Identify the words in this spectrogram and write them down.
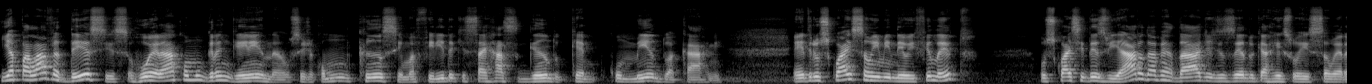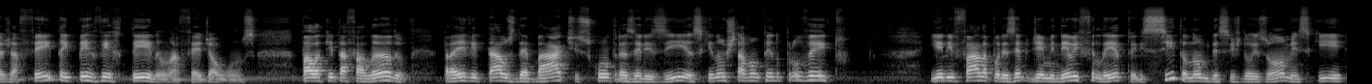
E a palavra desses roerá como gangrena, ou seja, como um câncer, uma ferida que sai rasgando, que é comendo a carne. Entre os quais são Emineu e Fileto, os quais se desviaram da verdade, dizendo que a ressurreição era já feita e perverteram a fé de alguns. Paulo aqui está falando para evitar os debates contra as heresias que não estavam tendo proveito. E ele fala, por exemplo, de Emineu e Fileto, ele cita o nome desses dois homens que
